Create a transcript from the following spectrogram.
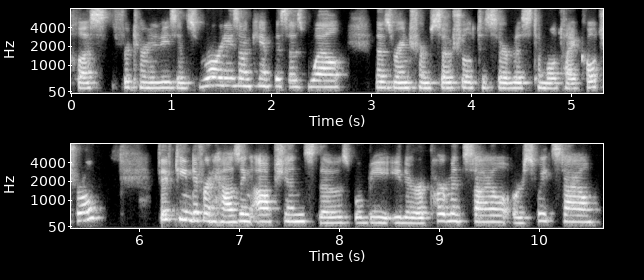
plus fraternities and sororities on campus as well. Those range from social to service to multicultural. 15 different housing options. Those will be either apartment style or suite style.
